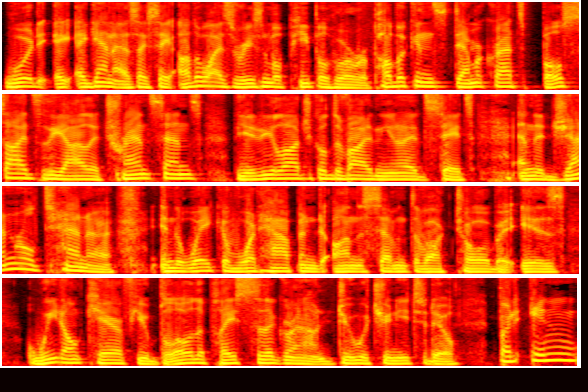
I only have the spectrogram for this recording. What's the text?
would, again, as I say, otherwise reasonable people who are Republicans, Democrats, both sides of the aisle. It transcends the ideological divide in the United States. And the general tenor in the wake of what happened on the 7th of October is we don't care if you blow the place to the ground. Do what you need to do. But in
